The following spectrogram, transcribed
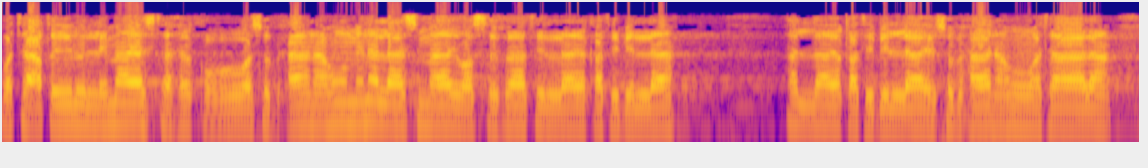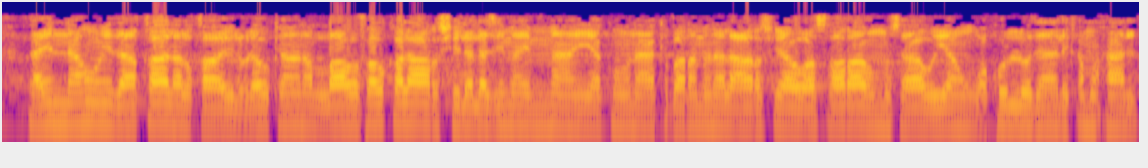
وتعطيل لما يستحقه وسبحانه من الأسماء والصفات اللائقة بالله اللائقة بالله سبحانه وتعالى. فإنه إذا قال القائل لو كان الله فوق العرش للزم إما أن يكون أكبر من العرش أو أصغر أو مساويا وكل ذلك محال.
